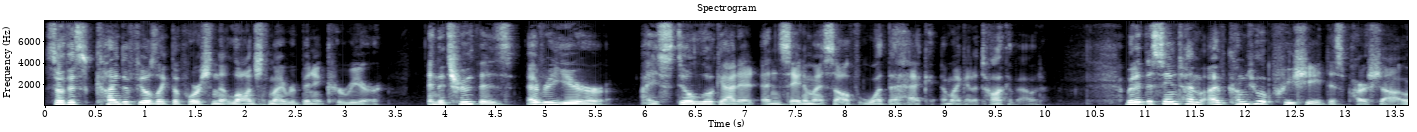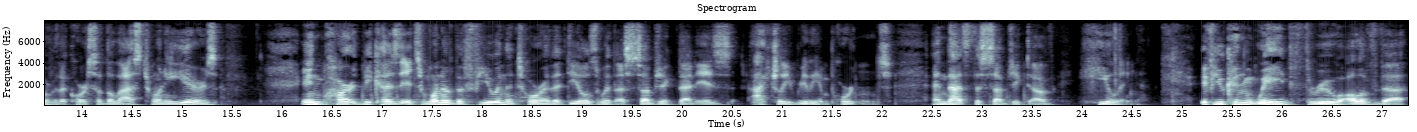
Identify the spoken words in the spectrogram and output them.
So this kind of feels like the portion that launched my rabbinic career. And the truth is, every year I still look at it and say to myself, what the heck am I going to talk about? But at the same time, I've come to appreciate this Parsha over the course of the last 20 years, in part because it's one of the few in the Torah that deals with a subject that is actually really important, and that's the subject of healing. If you can wade through all of the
